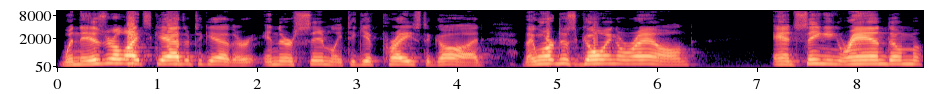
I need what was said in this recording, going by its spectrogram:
When the Israelites gathered together in their assembly to give praise to God, they weren't just going around and singing random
